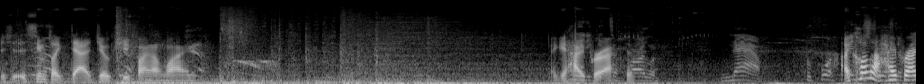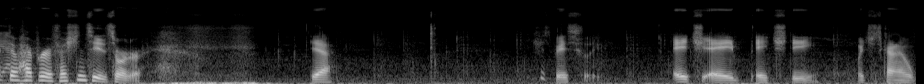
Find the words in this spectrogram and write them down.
It, it seems like dad jokes you find online. I get Need to get to hyperactive. Now. I call that hyperactive reactor. hyper efficiency disorder. yeah. Just basically HAHD, which is kind of.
